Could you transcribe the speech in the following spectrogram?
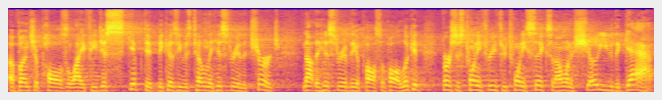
a bunch of Paul's life. He just skipped it because he was telling the history of the church, not the history of the Apostle Paul. Look at verses 23 through 26, and I want to show you the gap.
